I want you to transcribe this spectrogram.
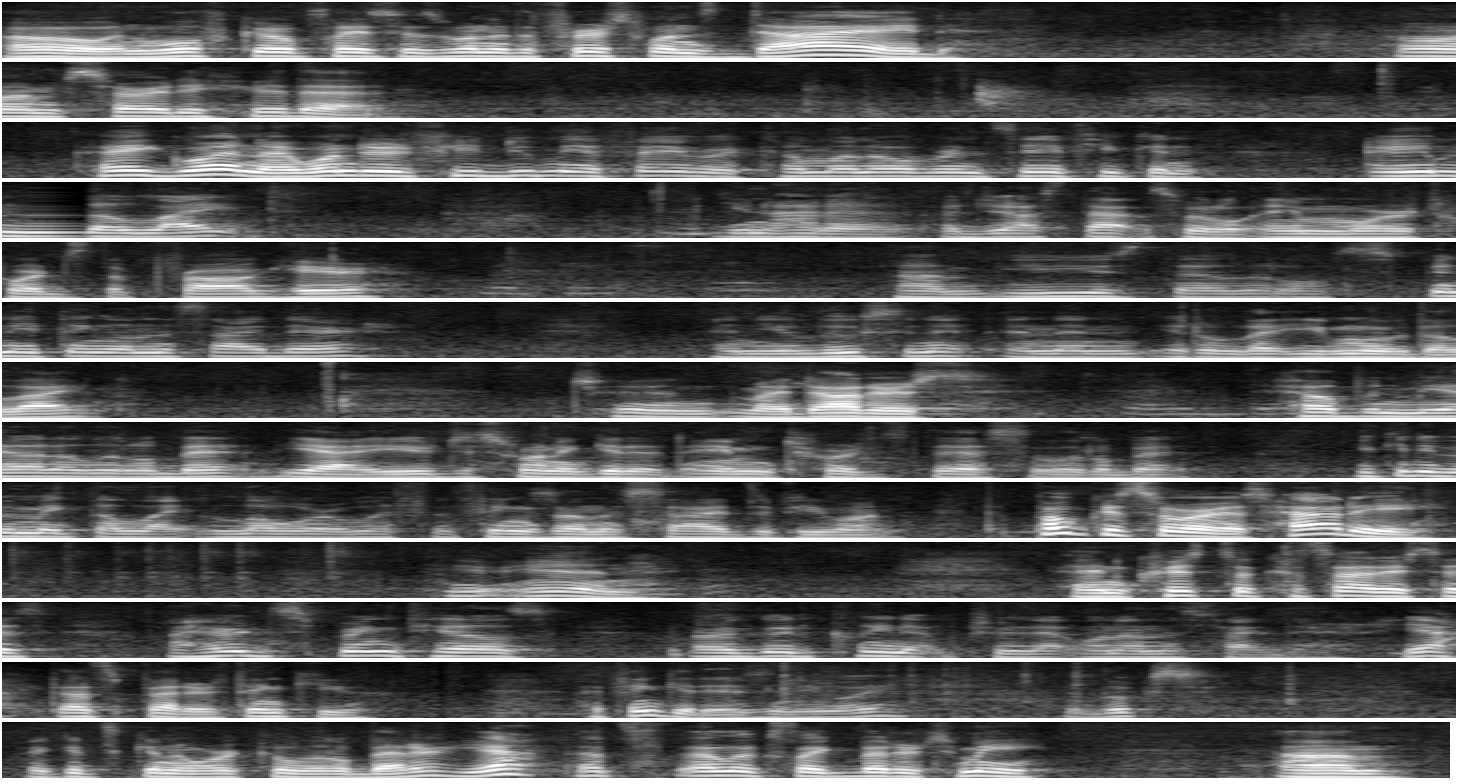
Oh, and Wolf Girl Place is one of the first ones died. Oh, I'm sorry to hear that. Hey Gwen, I wonder if you'd do me a favor. Come on over and see if you can aim the light. You know how to adjust that so it'll aim more towards the frog here? Um, you use the little spinny thing on the side there, and you loosen it, and then it'll let you move the light. My daughter's helping me out a little bit. Yeah, you just want to get it aimed towards this a little bit. You can even make the light lower with the things on the sides if you want. The Pokesaurus, howdy. You're in. And Crystal Casade says, I heard springtails are a good cleanup crew, that one on the side there. Yeah, that's better, thank you. I think it is anyway. It looks like it's going to work a little better. Yeah, that's, that looks like better to me. Um,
